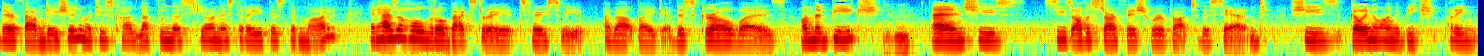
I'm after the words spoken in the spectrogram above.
their foundation, which is called La Fundación Estrellitas del Mar. It has a whole little backstory. It's very sweet about like this girl was on the beach mm-hmm. and she's sees all the starfish were brought to the sand she's going along the beach putting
